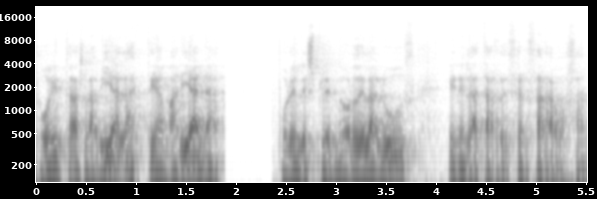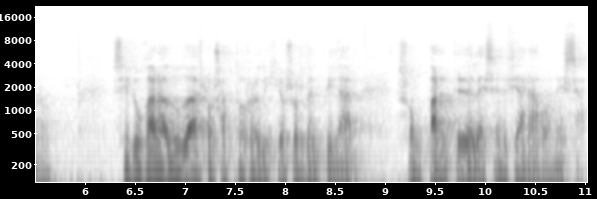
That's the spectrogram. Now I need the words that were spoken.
poetas la Vía Láctea Mariana, por el esplendor de la luz en el atardecer zaragozano. Sin lugar a dudas, los actos religiosos del Pilar son parte de la esencia aragonesa.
